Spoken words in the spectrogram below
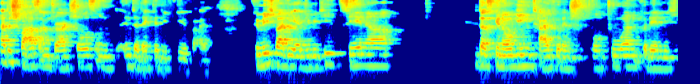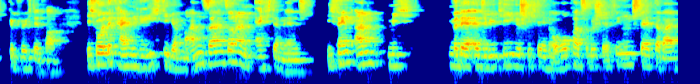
hatte Spaß an Drag-Shows und entdeckte die Vielfalt. Für mich war die LGBT-Szene das genau Gegenteil für den Strukturen, für denen ich geflüchtet war. Ich wollte kein richtiger Mann sein, sondern ein echter Mensch. Ich fängt an, mich mit der LGBT-Geschichte in Europa zu beschäftigen und stellt dabei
